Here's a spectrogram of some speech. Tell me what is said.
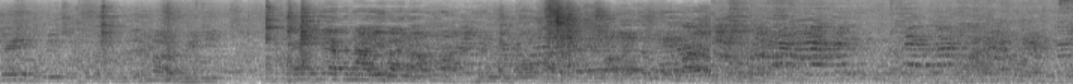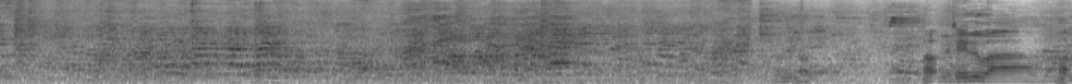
ကျွေးဘူးလေးဆိုတော့ဒီမှာမင်းကြီးအဲဒီခဏလေးပါနော် ဟုတ်ကျေးဇူးပါဟုတ်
